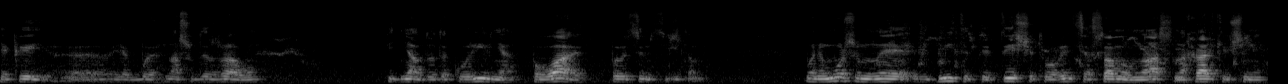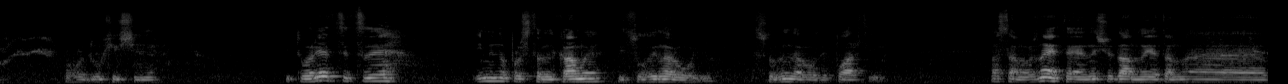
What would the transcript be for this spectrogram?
який якби нашу державу підняв до такого рівня поваги перед цим світом, ми не можемо не відмітити те, що твориться саме в нас на Харківщині, Богодухівщині. І творяться це іменно представниками від Слуги народів, Слуги народу партії. А саме, ви знаєте, нещодавно я там е,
